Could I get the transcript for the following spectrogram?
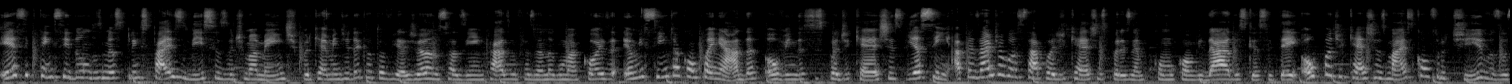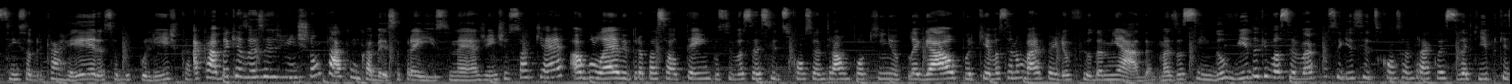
esse que tem sido um dos meus principais vícios ultimamente, porque à medida que eu tô viajando sozinha em casa, fazendo alguma coisa, eu me sinto acompanhada ouvindo esses podcasts. E assim, apesar de eu gostar podcast podcasts, por exemplo, como convidados que eu citei, ou podcasts mais construtivos, assim, sobre carreira, sobre política, acaba que às vezes a gente não tá com cabeça para isso, né? A gente só quer algo leve para passar o tempo, se você se desconcentrar um pouquinho, legal, porque você não vai perder o fio da meada. Mas assim, duvido que você vai conseguir se desconcentrar com esses aqui, porque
